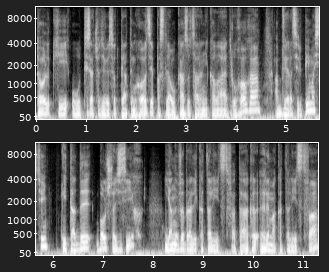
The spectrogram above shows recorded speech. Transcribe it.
толькі у 1905 годзе пасля указу цара Нікалая другога аб верацерпімасці і тады большасць з іх яны выбралі каталіцтва так рыма каталіцтва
